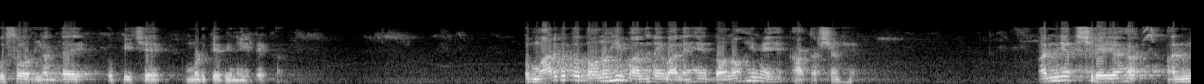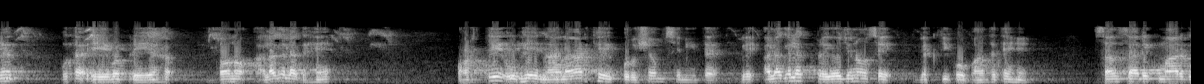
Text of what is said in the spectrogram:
उस ओर लग गए तो पीछे मुड़ के भी नहीं देखा। तो मार्ग तो दोनों ही बांधने वाले हैं, दोनों ही में आकर्षण है। अन्यत श्रेय, अन्यत उत एव प्रेय, दोनों अलग अलग हैं। और ते उभे नानार्थे पुरुषम सिनीत वे अलग अलग प्रयोजनों से व्यक्ति को बांधते हैं। सांसारिक मार्ग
